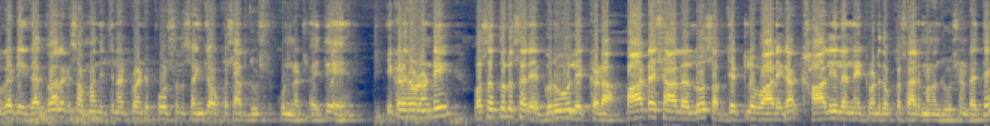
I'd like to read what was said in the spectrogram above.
ఒకటి గద్వాలకు సంబంధించినటువంటి పోస్టుల సంఖ్య ఒకసారి చూసుకున్నట్లయితే ఇక్కడ చూడండి వసతులు సరే గురువులు ఎక్కడ? పాఠశాలల్లో సబ్జెక్టుల వారీగా ఖాళీలు అనేటువంటిది ఒక్కసారి మనం చూసినట్లయితే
